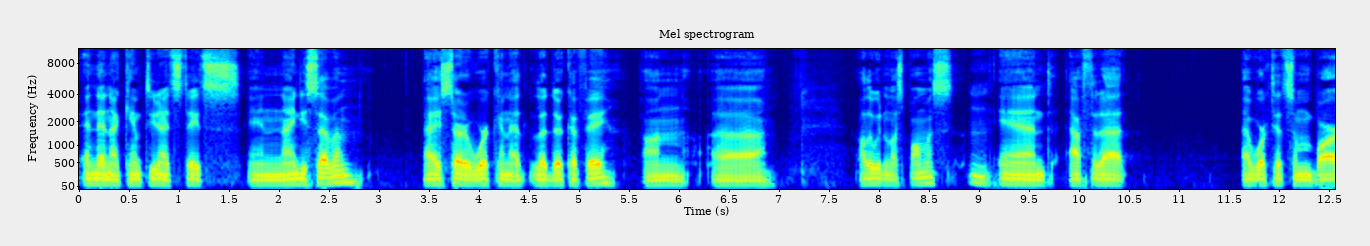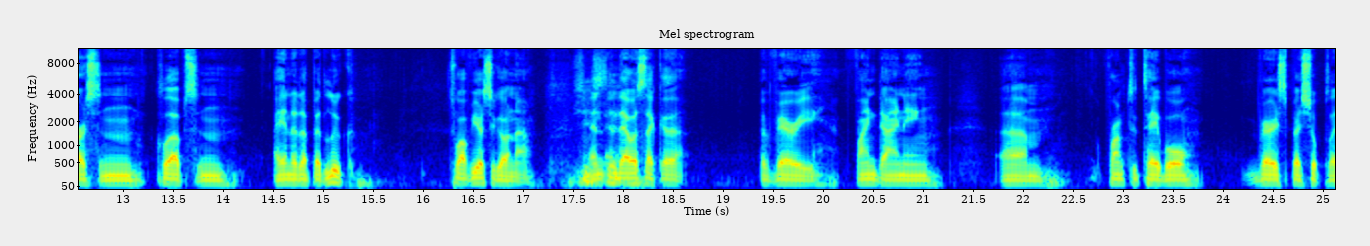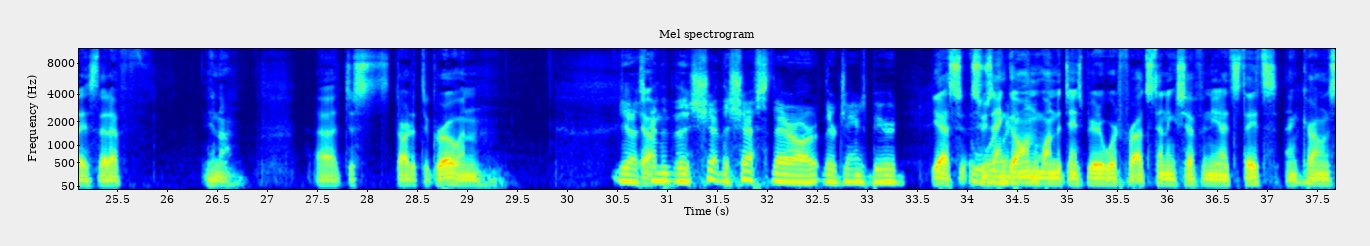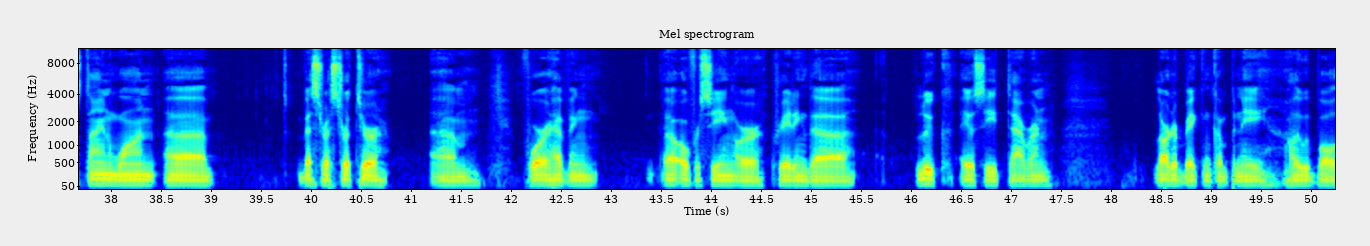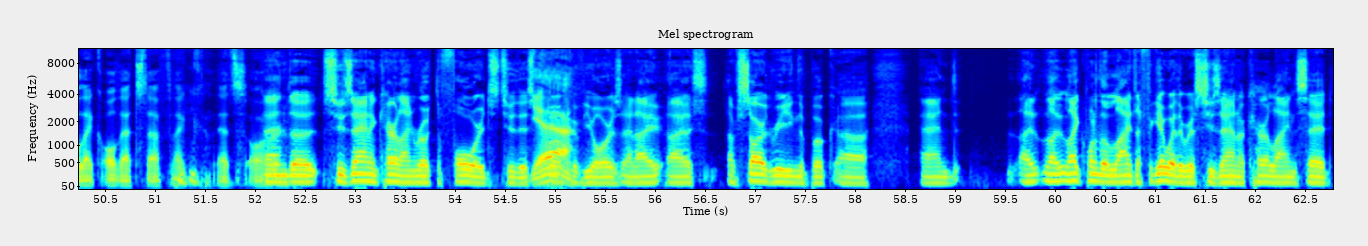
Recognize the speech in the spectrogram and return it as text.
and then I came to the United States in '97. I started working at Les Deux Cafés on uh, Hollywood and Las Palmas, Mm. and after that, I worked at some bars and clubs, and I ended up at Lucques. Twelve years ago now, and and that was like a a very fine dining, um, farm to table, very special place that I've, you know, uh, just started to grow. And yes, yeah. and the the chefs there are they're James Beard. yes, Suzanne Goin won the James Beard Award for Outstanding Chef in the United States, and Caroline Styne won uh, Best Restaurateur um, for having uh, overseeing or creating the Lucques AOC Tavern. Larder Baking Company, Hollywood Bowl, like all that stuff, like that's all. And uh, Suzanne and Caroline wrote the forwards to this Yeah. book of yours, and I, I have started reading the book, uh, and I, I like one of the lines. I forget whether it was Suzanne or Caroline said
